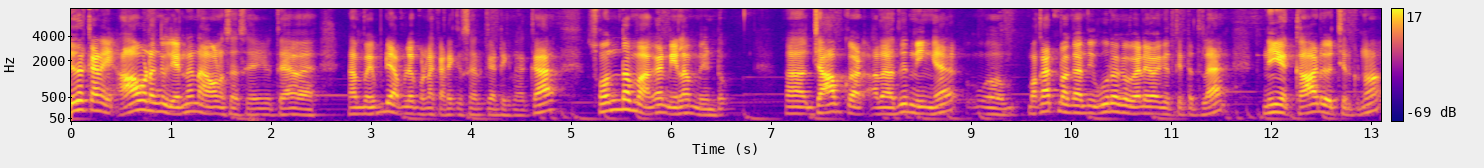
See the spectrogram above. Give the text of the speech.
இதற்கான ஆவணங்கள் என்னென்ன ஆவணம் சார்? செய்ய தேவை. நம்ம எப்படி அப்ளை பண்ணால் கிடைக்கும் சார் கேட்டிங்கனாக்கா சொந்தமாக நிலம் வேண்டும். ஜாப் கார்டு அதாவது நீங்கள் மகாத்மா காந்தி ஊரக வேலைவாய்ப்பு திட்டத்தில் நீங்கள் கார்டு வச்சுருக்கணும்.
